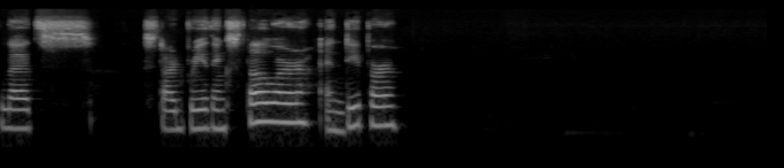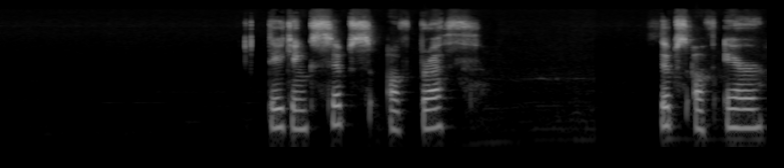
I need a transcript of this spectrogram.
let's start breathing slower and deeper. Taking sips of breath, sips of air.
